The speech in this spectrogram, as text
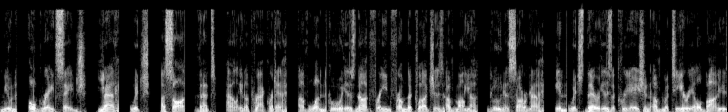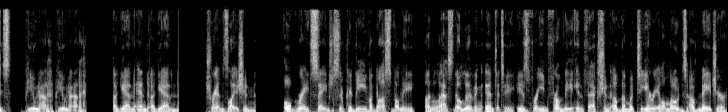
Mun, O great sage, Yah, which, a saw, that, Alina Prakrita, of one who is not freed from the clutches of Maya, Gunasarga, in which there is a creation of material bodies, Puna Puna. Again and again. Translation O great sage Sukadeva Goswami, unless the living entity is freed from the infection of the material modes of nature,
